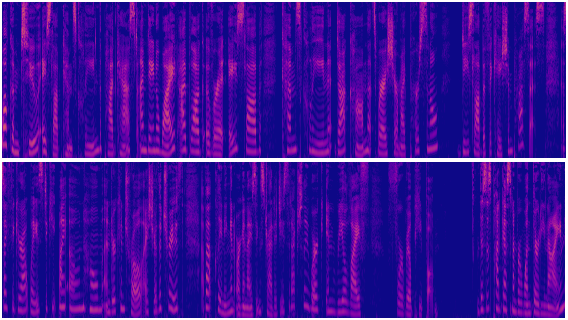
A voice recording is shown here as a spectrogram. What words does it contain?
Welcome to A Slob Comes Clean, the podcast. I'm Dana White. I blog over at aslobcomesclean.com. That's where I share my personal deslobification process. As I figure out ways to keep my own home under control, I share the truth about cleaning and organizing strategies that actually work in real life for real people. This is podcast number 139,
